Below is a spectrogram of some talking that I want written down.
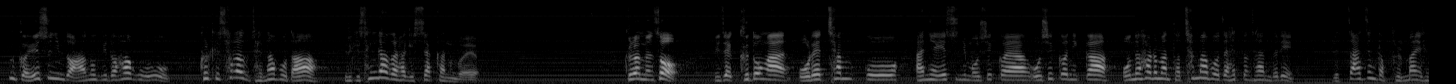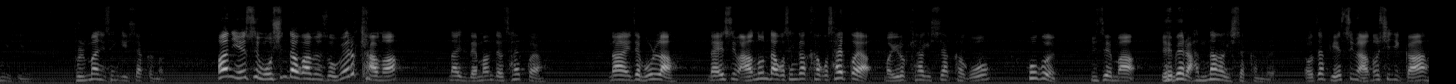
그러니까 예수님도 안 오기도 하고 그렇게 살아도 되나 보다 이렇게 생각을 하기 시작하는 거예요. 그러면서 이제 그동안 오래 참고 아니야 예수님 오실 거야 오실 거니까 오늘 하루만 더 참아보자 했던 사람들이 이제 짜증과 불만이 생기기 불만이 생기기 시작한 거예요. 아니 예수님 오신다고 하면서 왜 이렇게 안 와? 나 이제 내 마음대로 살 거야. 나 이제 몰라. 나 예수님 안 온다고 생각하고 살 거야. 막 이렇게 하기 시작하고 혹은 이제 막 예배를 안 나가기 시작한 거예요. 어차피 예수님이 안 오시니까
